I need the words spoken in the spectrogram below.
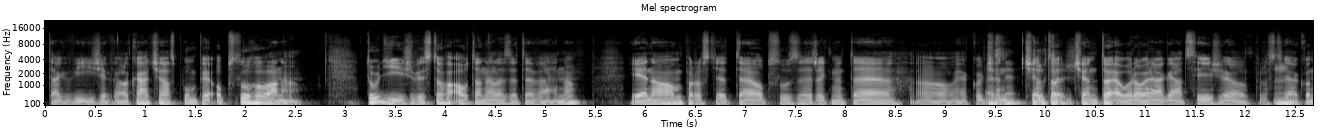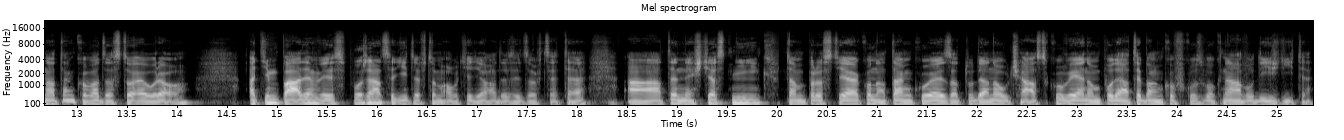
tak ví, že velká část pump je obsluhovaná. Tudíž vy z toho auta nelezete ven, jenom prostě té obsluze řeknete o, jako Jasně, čen, čento, čento euro reagací, že jo, prostě mm. jako natankovat za 100 euro a tím pádem vy pořád sedíte v tom autě, děláte si, co chcete a ten nešťastník tam prostě jako natankuje za tu danou částku, vy jenom podáte bankovku z okna a odjíždíte.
